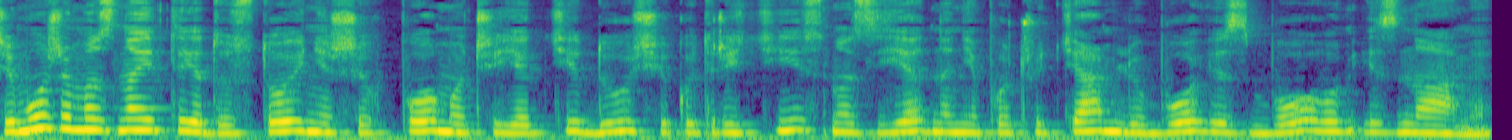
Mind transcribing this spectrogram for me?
Чи можемо знайти достойніших помочі, як ті душі, котрі тісно з'єднані почуттям любові з Богом і з нами,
